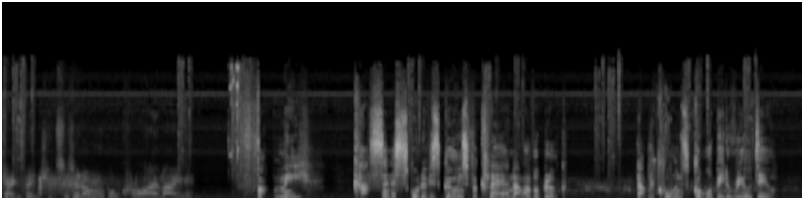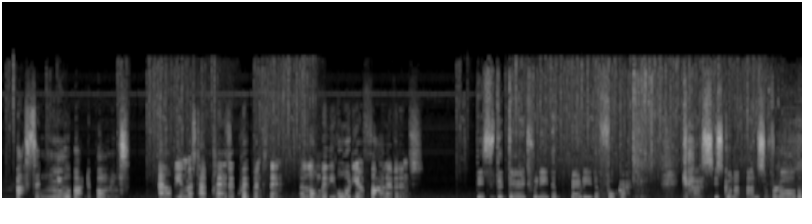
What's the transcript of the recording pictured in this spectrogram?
Gang vengeance is an horrible crime, ain't it? Fuck me. Cass sent a squad of his goons for Claire and that other bloke. That recording's gotta be the real deal. Bastard knew about the bombings. Albion must have Claire's equipment then, along with the audio file evidence. This is the dirt we need to bury the fucker. Cass is gonna answer for all the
